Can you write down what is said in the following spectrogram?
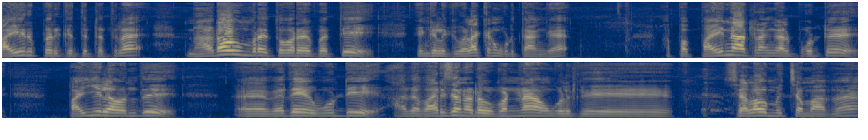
பயிர் பெருக்க திட்டத்தில் நடவு முறை துவரை பற்றி எங்களுக்கு விளக்கம் கொடுத்தாங்க. அப்போ பைநாற்றங்கால் போட்டு பையில் வந்து விதையை ஊட்டி அதை வரிசை நடவு பண்ணால் உங்களுக்கு செலவு மிச்சமாகும்.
